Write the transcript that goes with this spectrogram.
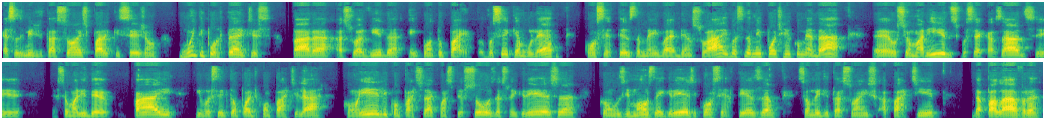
essas meditações para que sejam muito importantes para a sua vida enquanto pai. Você que é mulher, com certeza também vai abençoar, e você também pode recomendar é, o seu marido, se você é casado, se seu marido é pai, e você então pode compartilhar com ele, compartilhar com as pessoas da sua igreja, com os irmãos da igreja, e com certeza são meditações a partir da palavra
